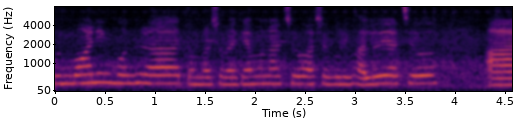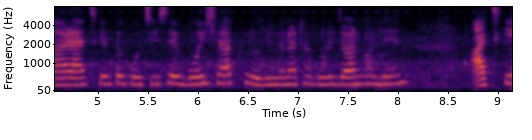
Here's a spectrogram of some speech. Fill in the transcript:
গুড মর্নিং বন্ধুরা। তোমরা সবাই কেমন আছো? আশা করি ভালোই আছো। আর আজকে তো পঁচিশে বৈশাখ, রবীন্দ্রনাথ ঠাকুরের জন্মদিন। আজকে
